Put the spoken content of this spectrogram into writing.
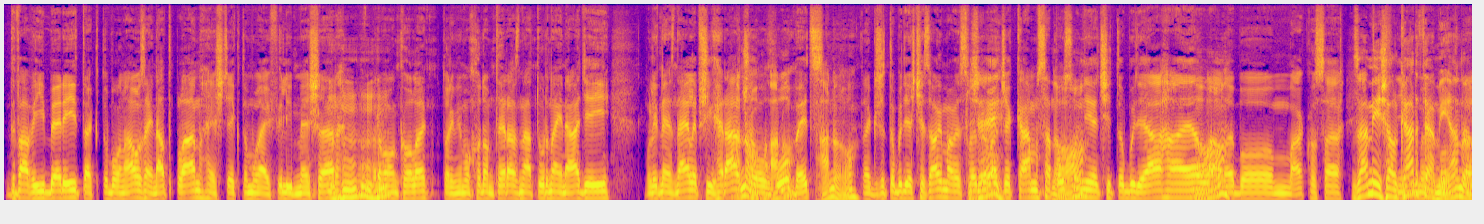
dva výbery, tak to bol naozaj nadplán. Ešte k tomu aj Filip Mešar uh-huh, v prvom kole, ktorý mimochodom teraz na turnaj nádejí bol jeden z najlepších hráčov ano, vôbec. Ano. Takže to bude ešte zaujímavé sledovať, že, že kam sa no. posunie, či to bude AHL, no. alebo ako sa... Zamiešal kartami, áno.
